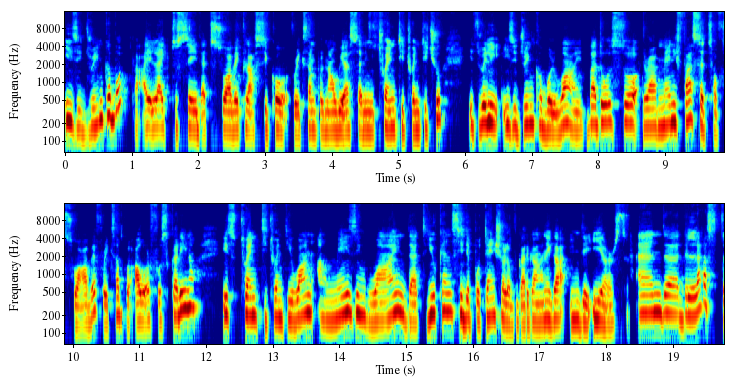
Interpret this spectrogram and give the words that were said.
easy drinkable. I like to say that Soave Classico, for example, now we are selling 2022 it's really easy drinkable wine, but also there are many facets of Soave. For example, our Foscarino is 2021 amazing wine that you can see the potential of Garganega in the ears. And uh, the last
